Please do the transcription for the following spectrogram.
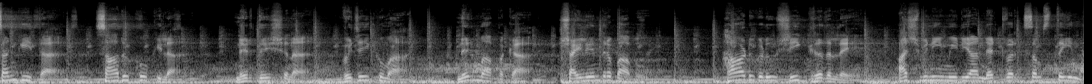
ಸಂಗೀತ, ಸಾಧು ಕೋಕಿಲ, ನಿರ್ದೇಶನ ವಿಜಯ್ ಕುಮಾರ್, ನಿರ್ಮಾಪಕ ಶೈಲೇಂದ್ರ ಬಾಬು. ಹಾಡುಗಳು ಶೀಘ್ರದಲ್ಲೇ ಅಶ್ವಿನಿ ಮೀಡಿಯಾ ನೆಟ್ವರ್ಕ್ ಸಂಸ್ಥೆಯಿಂದ.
